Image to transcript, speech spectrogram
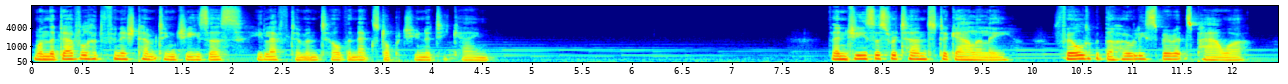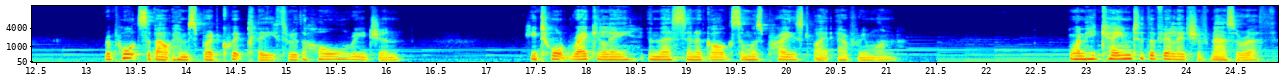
When the devil had finished tempting Jesus, he left him until the next opportunity came. Then Jesus returned to Galilee, filled with the Holy Spirit's power. Reports about him spread quickly through the whole region. He taught regularly in their synagogues and was praised by everyone. When he came to the village of Nazareth,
